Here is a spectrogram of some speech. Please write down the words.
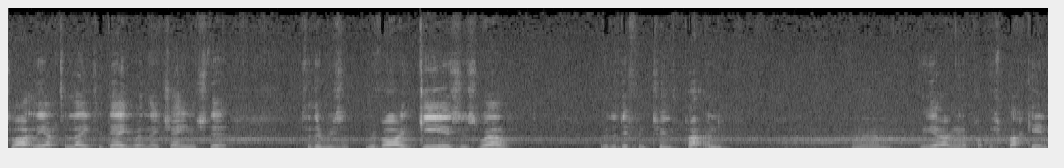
slightly at a later date when they changed the, to the revised gears as well with a different tooth pattern. Um, yeah, I'm going to put this back in.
